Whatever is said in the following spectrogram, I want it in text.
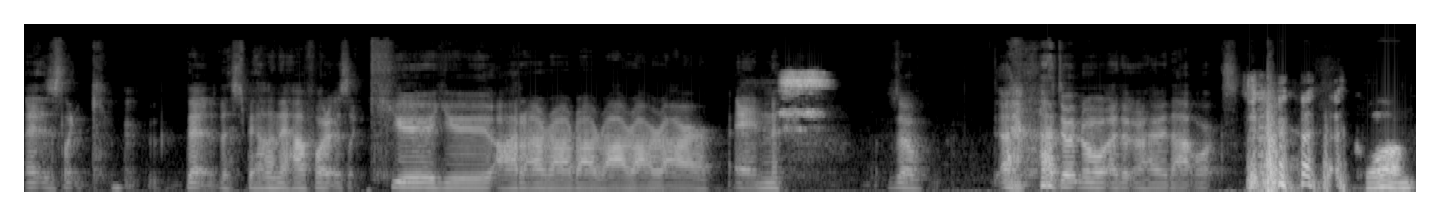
it's like the the spelling they have for it is like Q U R R R R R R R N. So I don't know. I don't know how that works. Quan.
